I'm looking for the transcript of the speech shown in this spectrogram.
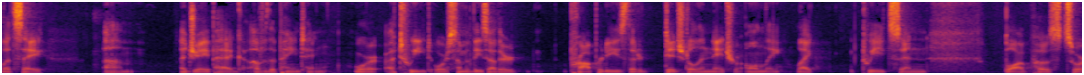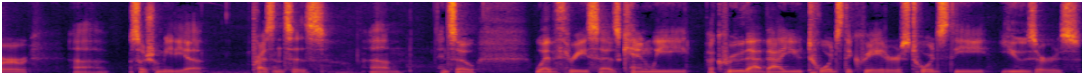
let's say, um, a JPEG of the painting or a tweet or some of these other properties that are digital in nature only, like tweets and blog posts or uh, social media presences. Um, and so Web3 says, can we accrue that value towards the creators, towards the users,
